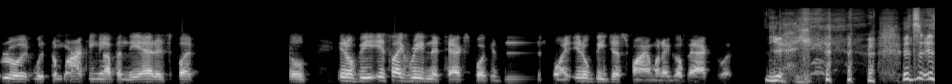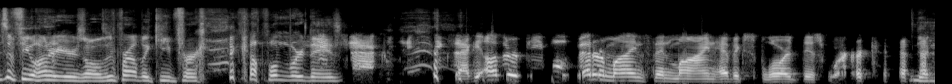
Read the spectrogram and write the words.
through it with the marking up and the edits, but it'll it'll be it's like reading a textbook at this point. It'll be just fine when I go back to it. Yeah, yeah. It's it's a few hundred years old. It'll probably keep for a couple more days. Exactly. Exactly. Other people, better minds than mine, have explored this work. yeah.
